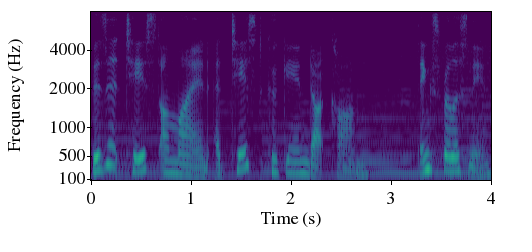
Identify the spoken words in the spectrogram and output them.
Visit Taste online at tastecooking.com. Thanks for listening.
